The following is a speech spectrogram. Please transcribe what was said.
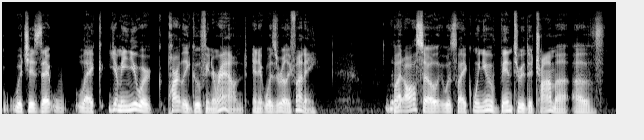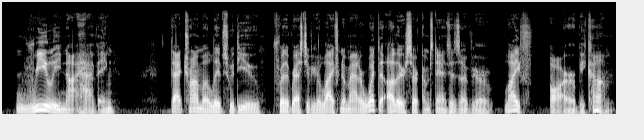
which is that, like, I mean, you were partly goofing around, and it was really funny, mm-hmm. but also it was like when you've been through the trauma of really not having, that trauma lives with you for the rest of your life, no matter what the other circumstances of your life are or become.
